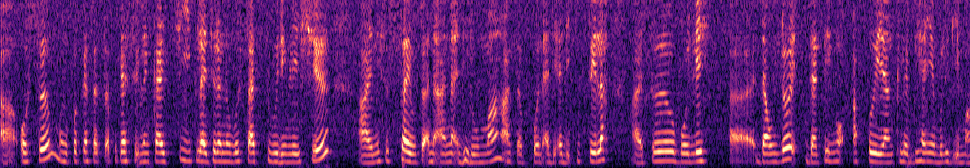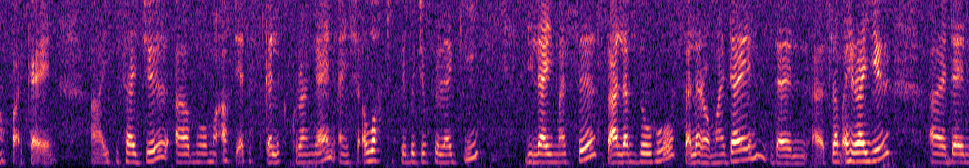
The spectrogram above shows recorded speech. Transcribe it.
uh, Awesome merupakan satu aplikasi ulang kaji pelajaran nombor satu di Malaysia Uh, ini sesuai untuk anak-anak di rumah ataupun adik-adik kita lah. Uh, so boleh uh, download dan tengok apa yang kelebihan yang boleh dimanfaatkan. Uh, itu saja. Uh, mohon maaf di atas segala kekurangan. Uh, InsyaAllah kita berjumpa lagi di lain masa. Salam Zohor, salam Ramadan dan uh, selamat Hari Raya. Uh, dan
